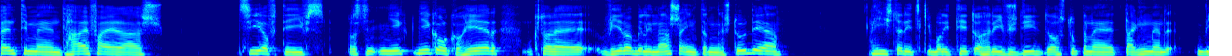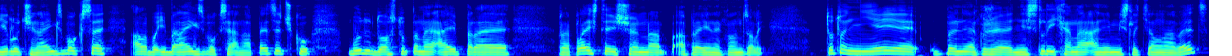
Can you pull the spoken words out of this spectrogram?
Pentiment, Hi-Fi Rush, Sea of Thieves, proste nie, niekoľko hier, ktoré vyrobili naše interné štúdia, historicky boli tieto hry vždy dostupné takmer výlučne na Xboxe alebo iba na Xboxe a na PC, budú dostupné aj pre, pre PlayStation a, a pre iné konzoly. Toto nie je úplne akože neslýchaná a nemysliteľná vec,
